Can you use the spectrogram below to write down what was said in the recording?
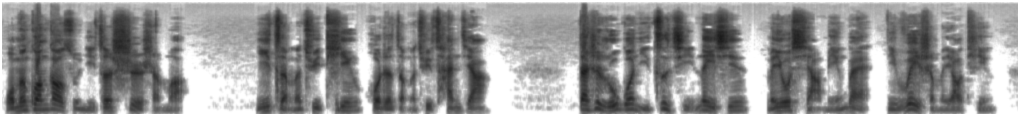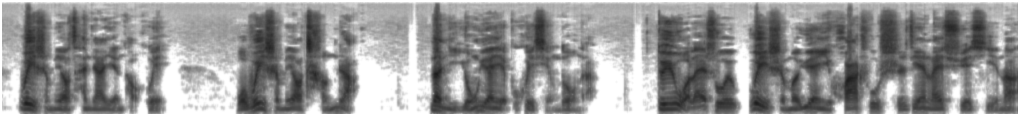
我们光告诉你这是什么，你怎么去听或者怎么去参加。但是如果你自己内心没有想明白，你为什么要听，为什么要参加研讨会，我为什么要成长，那你永远也不会行动的。对于我来说，为什么愿意花出时间来学习呢？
